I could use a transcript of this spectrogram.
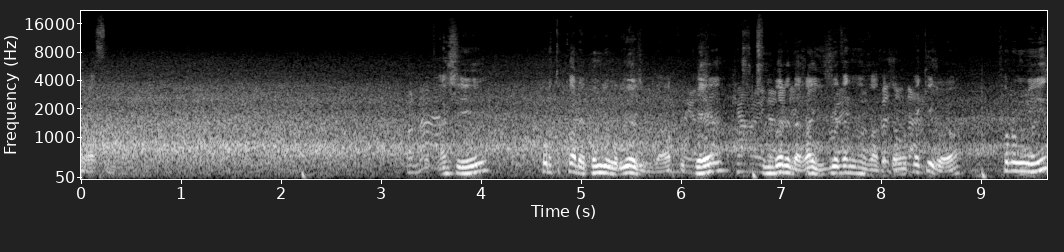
것 같습니다. 다시 포르투갈의 공격으로 이어집니다. 부페 중거리다가 이재성 선수한테 공을 뺏기고요. 손흥민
